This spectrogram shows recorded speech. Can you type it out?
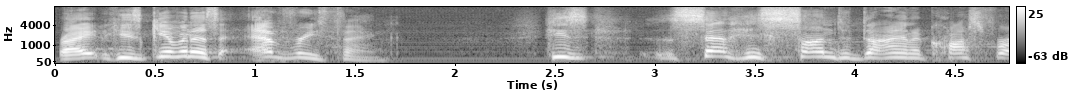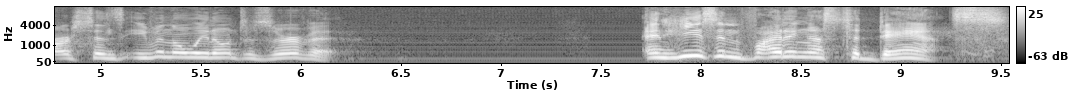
right? He's given us everything. He's sent his son to die on a cross for our sins, even though we don't deserve it. And he's inviting us to dance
